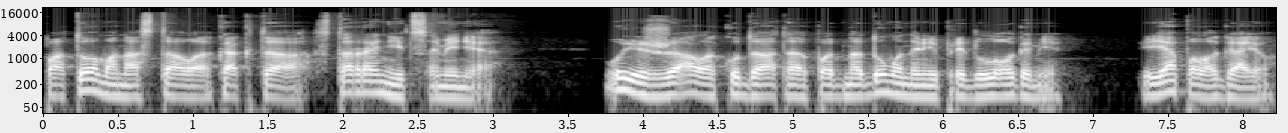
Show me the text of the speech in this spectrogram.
Потом она стала как-то сторониться меня. Уезжала куда-то под надуманными предлогами. Я полагаю,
